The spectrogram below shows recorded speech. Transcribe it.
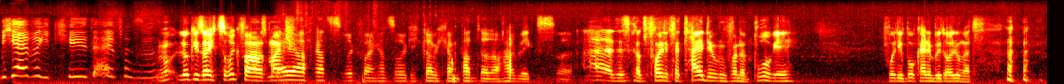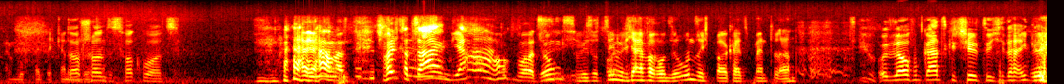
mich einfach gekillt, einfach so. Lu- Luki, soll ich zurückfahren? Was Ja, meinst du? ja, kannst du zurückfahren, kannst zurück. Ich glaube, ich kann Panther noch halbwegs. Äh, Alter, das ist gerade voll die Verteidigung von der Burg, ey. Obwohl die Burg keine Bedeutung hat. halt, Doch schon, das Hogwarts. ja, Mann. Ich wollte gerade sagen, ja, Hogwarts. Jungs, wieso ziehen wir nicht einfach unsere Unsichtbarkeitsmäntel an? Und laufen ganz gechillt durch den Eingang.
